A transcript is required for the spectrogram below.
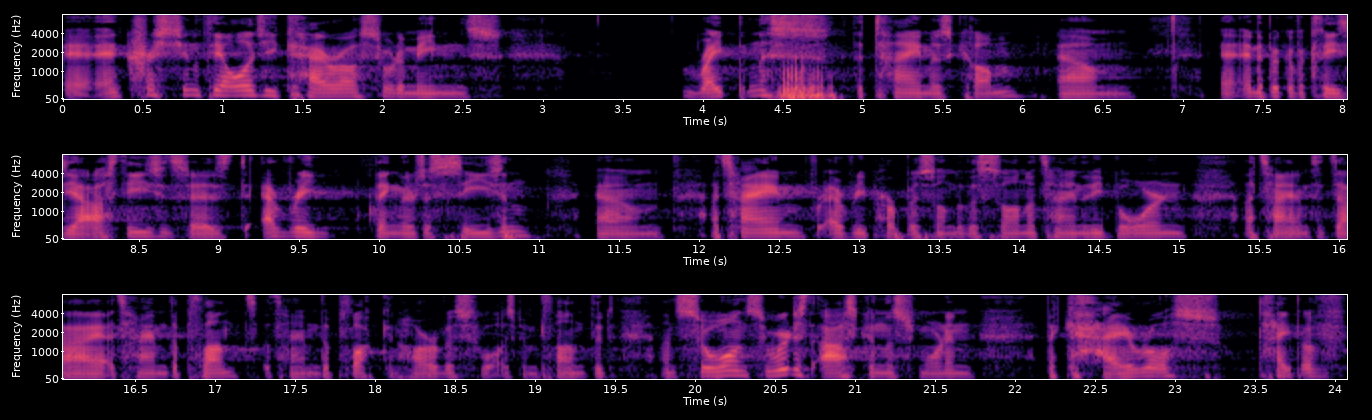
in Christian theology, kairos sort of means ripeness, the time has come. Um, in the book of Ecclesiastes, it says, to everything there's a season, um, a time for every purpose under the sun, a time to be born, a time to die, a time to plant, a time to pluck and harvest what has been planted, and so on. So we're just asking this morning the kairos type of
